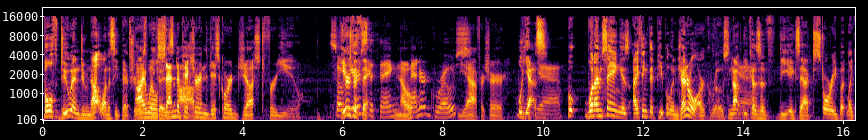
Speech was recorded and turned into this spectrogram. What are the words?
both do and do not want to see pictures. I will because, send a picture um, in the Discord just for you. So Here's here's, the the, thing. thing. No. Men are gross. Yeah, for sure. Well, yes. Yeah. But what I'm saying is, I think that people in general are gross, not Yeah. because of the exact story, but like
